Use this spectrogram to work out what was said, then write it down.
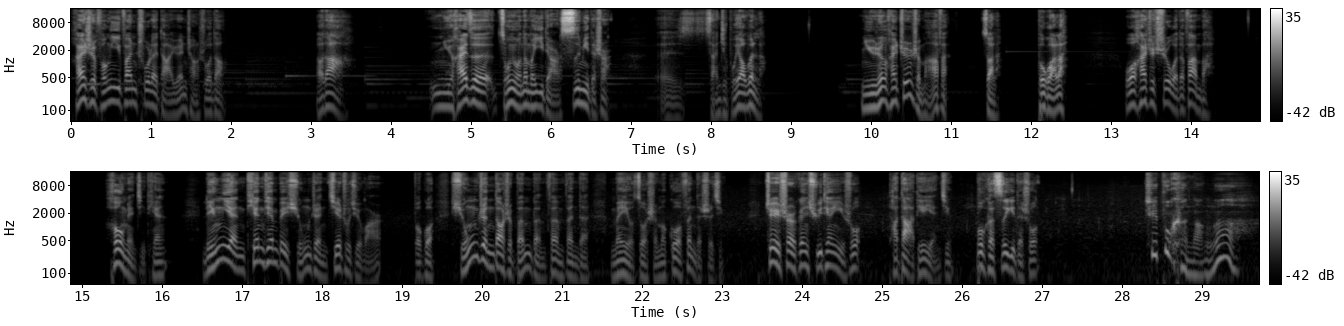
还是冯一帆出来打圆场，说道：“老大，女孩子总有那么一点私密的事儿，呃，咱就不要问了。女人还真是麻烦。算了，不管了，我还是吃我的饭吧。”后面几天，灵燕天天被熊振接出去玩，不过熊振倒是本本分分的，没有做什么过分的事情。这事儿跟徐天一说，他大跌眼镜。不可思议的说：“这不可能啊，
